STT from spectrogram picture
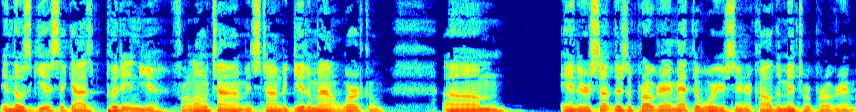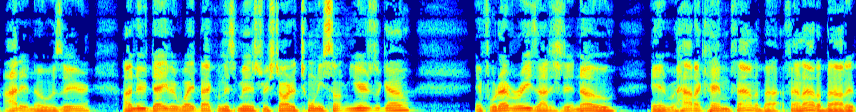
and those gifts that God's put in you for a long time. It's time to get them out and work them. Um, and there's some, there's a program at the Warrior Center called the Mentor Program. I didn't know it was there. I knew David way back when this ministry started 20 something years ago. And for whatever reason, I just didn't know. And how I came found about found out about it,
